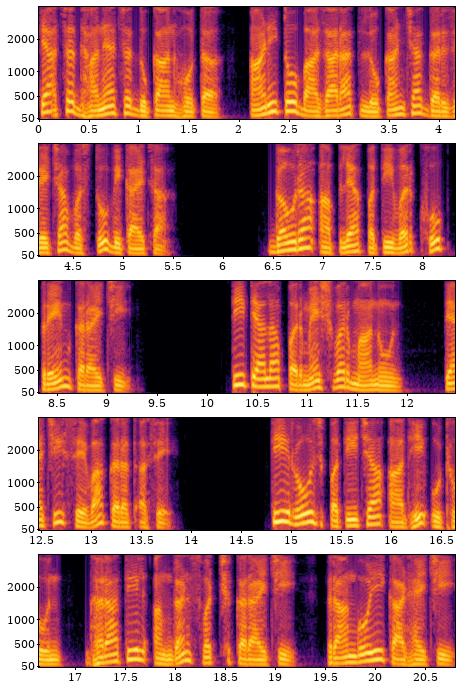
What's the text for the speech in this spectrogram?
त्याचं धान्याचं दुकान होतं आणि तो बाजारात लोकांच्या गरजेच्या वस्तू विकायचा. गौरा आपल्या पतीवर खूप प्रेम करायची. ती त्याला परमेश्वर मानून त्याची सेवा करत असे. ती रोज पतीच्या आधी उठून घरातील अंगण स्वच्छ करायची रांगोळी काढायची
